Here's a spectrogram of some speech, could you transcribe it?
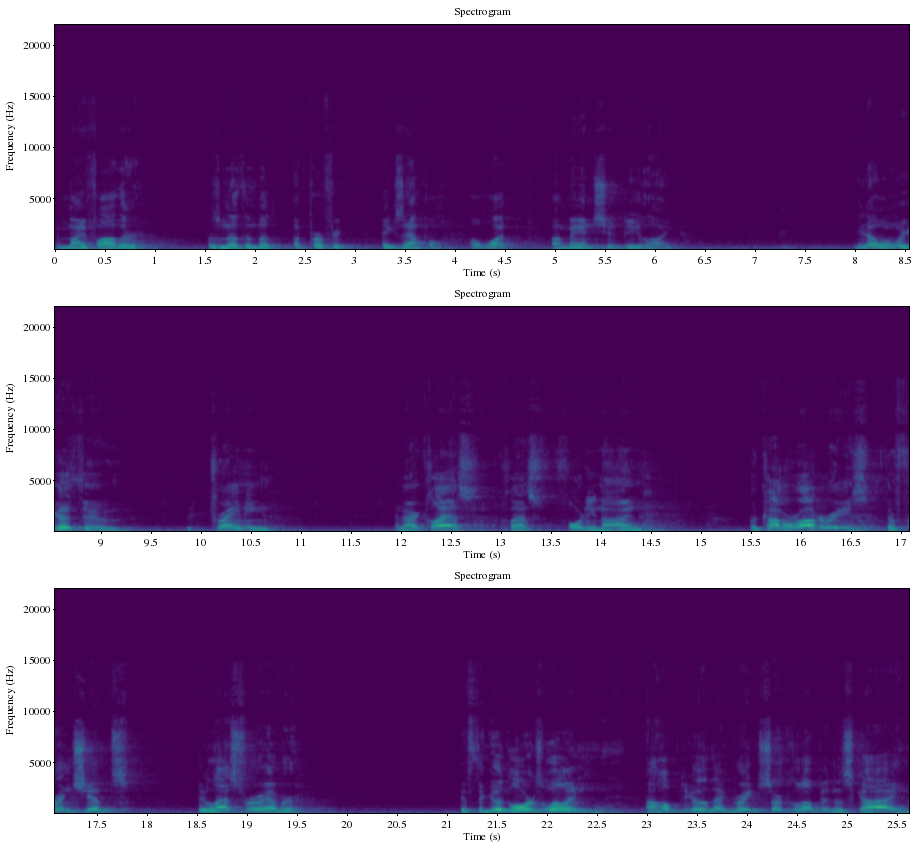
And my father was nothing but a perfect example of what a man should be like. You know, when we go through training in our class, class 49, the camaraderies, the friendships, they last forever. If the good Lord's willing, I hope to go that great circle up in the sky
